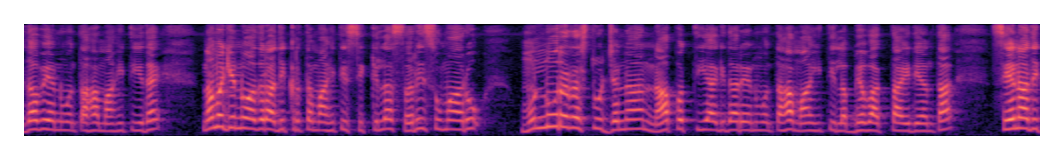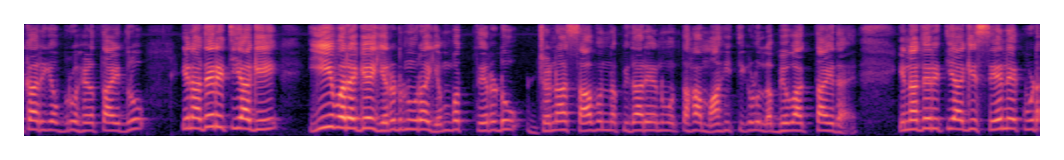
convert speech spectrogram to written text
ಇದಾವೆ ಅನ್ನುವಂತಹ ಮಾಹಿತಿ ಇದೆ. ನಮಗಿನ್ನೂ ಅದರ ಅಧಿಕೃತ ಮಾಹಿತಿ ಸಿಕ್ಕಿಲ್ಲ. ಸರಿಸುಮಾರು ಮುನ್ನೂರರಷ್ಟು ಜನ ನಾಪತ್ತೆಯಾಗಿದ್ದಾರೆ ಅನ್ನುವಂತಹ ಮಾಹಿತಿ ಲಭ್ಯವಾಗ್ತಾ ಇದೆ ಅಂತ ಸೇನಾಧಿಕಾರಿಯೊಬ್ಬರು ಹೇಳ್ತಾ ಇದ್ರು. ಇನ್ನು ಅದೇ ರೀತಿಯಾಗಿ ಈವರೆಗೆ ಎರಡು ನೂರ ಎಂಬತ್ತೆರಡು ಜನ ಸಾವನ್ನಪ್ಪಿದ್ದಾರೆ ಅನ್ನುವಂತಹ ಮಾಹಿತಿಗಳು ಲಭ್ಯವಾಗ್ತಾ ಇದೆ. ಇನ್ನು ಅದೇ ರೀತಿಯಾಗಿ ಸೇನೆ ಕೂಡ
